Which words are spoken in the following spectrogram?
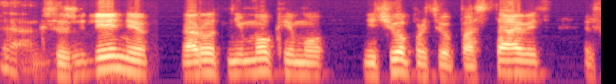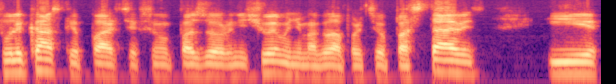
Да. К сожалению, народ не мог ему ничего противопоставить. Республиканская партия, к своему позору, ничего ему не могла противопоставить. И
